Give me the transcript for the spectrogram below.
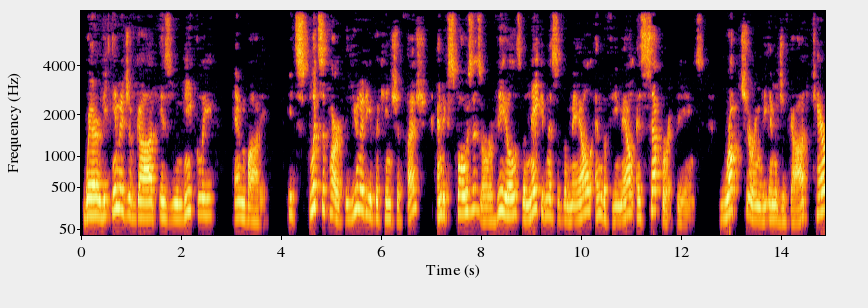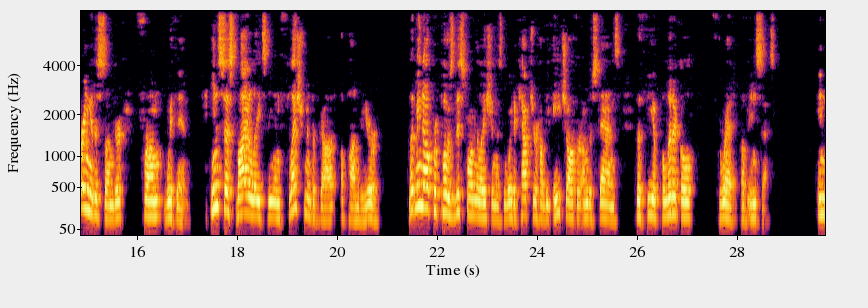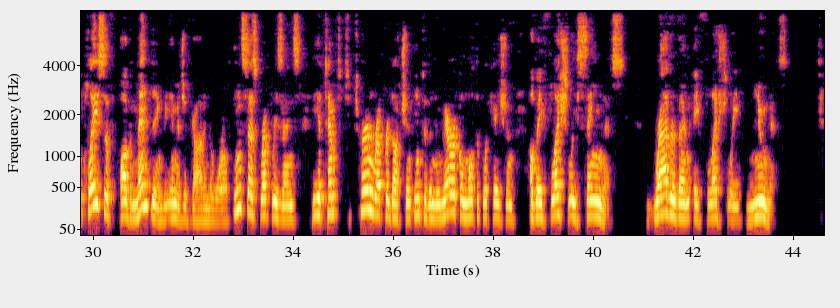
where the image of God is uniquely embodied. It splits apart the unity of the kinship flesh and exposes or reveals the nakedness of the male and the female as separate beings, rupturing the image of God, tearing it asunder from within. Incest violates the enfleshment of God upon the earth. Let me now propose this formulation as the way to capture how the H author understands the theopolitical threat of incest. In place of augmenting the image of God in the world, incest represents the attempt to turn reproduction into the numerical multiplication of a fleshly sameness rather than a fleshly newness.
